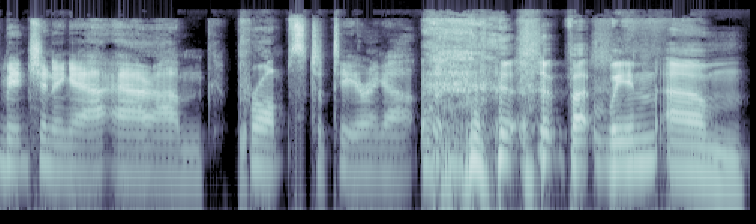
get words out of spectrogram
mentioning our, our um, prompts to tearing up. but when um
